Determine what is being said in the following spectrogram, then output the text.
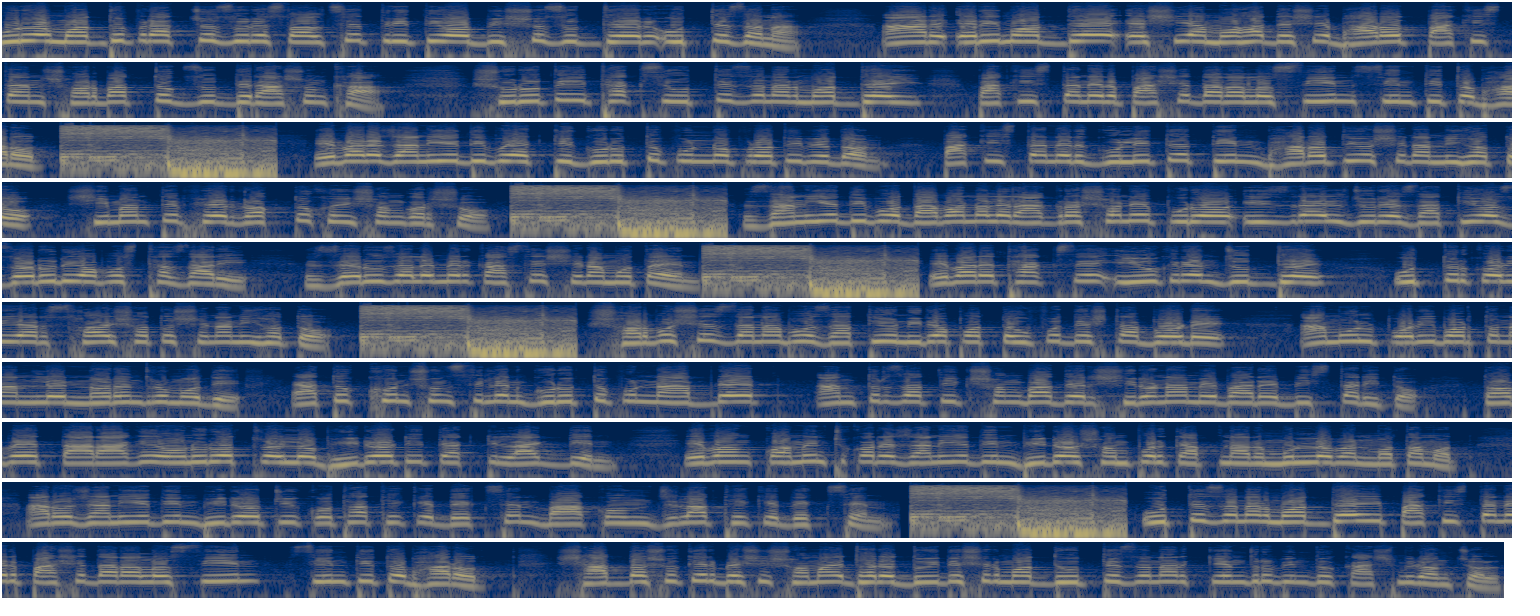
পুরো মধ্যপ্রাচ্য জুড়ে চলছে তৃতীয় বিশ্বযুদ্ধের উত্তেজনা। আর এরই মধ্যে এশিয়া মহাদেশে ভারত, পাকিস্তান সর্বাত্মক যুদ্ধের আশঙ্কা। শুরুতেই থাকছে উত্তেজনার মধ্যেই পাকিস্তানের পাশে দাঁড়াল চীন, চিন্তিত ভারত। এবারে জানিয়ে দিব একটি গুরুত্বপূর্ণ প্রতিবেদন। পাকিস্তানের গুলিতে তিন ভারতীয় সেনা নিহত, সীমান্তে ফের রক্তক্ষয়ী সংঘর্ষ। জানিয়ে দিব দাবানলের আগ্রাসনে পুরো ইসরায়েল জুড়ে জাতীয় জরুরি অবস্থা জারি, জেরুজালেমের কাছে সেনা মোতায়েন। এবারে থাকছে ইউক্রেন যুদ্ধে উত্তর কোরিয়ার ছয় শত সেনা নিহত। সর্বশেষ জানাব জাতীয় নিরাপত্তা উপদেষ্টা বোর্ডে আমূল পরিবর্তন আনলেন নরেন্দ্র মোদী। এতক্ষণ শুনছিলেন গুরুত্বপূর্ণ আপডেট, আন্তর্জাতিক সংবাদের শিরোনাম এবারে বিস্তারিত। তবে তার আগে অনুরোধ রইল ভিডিওটিতে একটি লাইক দিন এবং কমেন্ট করে জানিয়ে দিন ভিডিও সম্পর্কে আপনার মূল্যবান মতামত। আরও জানিয়ে দিন ভিডিওটি কোথা থেকে দেখছেন বা কোন জেলা থেকে দেখছেন। উত্তেজনার মধ্যেই পাকিস্তানের পাশে দাঁড়াল চীন, চিন্তিত ভারত। সাত দশকের বেশি সময় ধরে দুই দেশের মধ্যে উত্তেজনার কেন্দ্রবিন্দু কাশ্মীর অঞ্চল।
